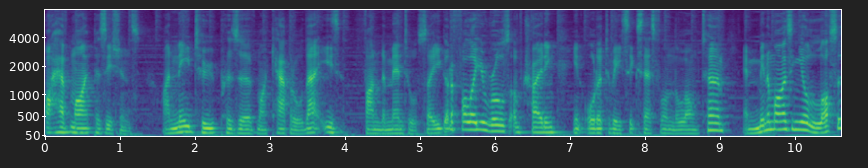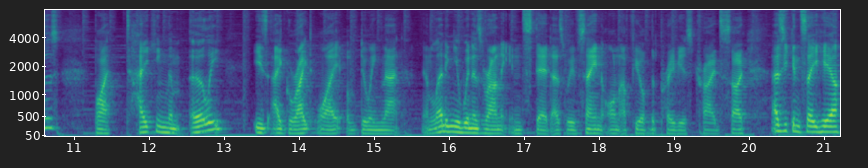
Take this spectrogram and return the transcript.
I have my positions. I need to preserve my capital. That is fundamental. So you've got to follow your rules of trading in order to be successful in the long term and minimizing your losses by taking them early is a great way of doing that and letting your winners run instead as we've seen on a few of the previous trades. So as you can see here,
